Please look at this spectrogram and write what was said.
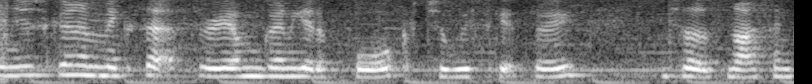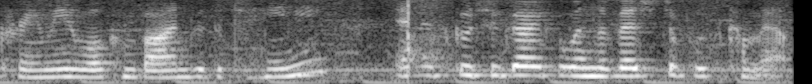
You're just going to mix that through. I'm going to get a fork to whisk it through until it's nice and creamy and well combined with the tahini. And it's good to go for when the vegetables come out.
